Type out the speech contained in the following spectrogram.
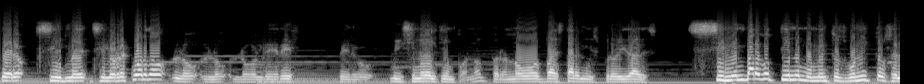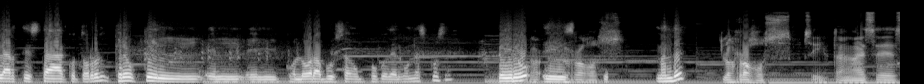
Pero si, me, si lo recuerdo, lo, lo, lo leeré. Pero, y si me da el tiempo, ¿no? Pero no va a estar en mis prioridades. Sin embargo, tiene momentos bonitos, el arte está cotorrón. Creo que el, el- el color abusa un poco de algunas cosas. Pero, eh, rojos. ¿Mandé? Los rojos, sí, están a veces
